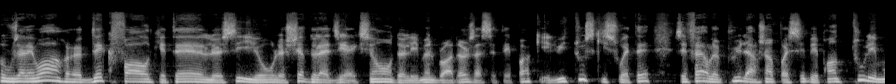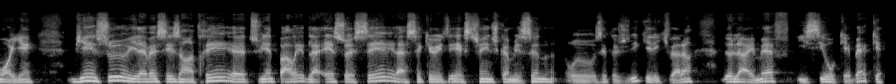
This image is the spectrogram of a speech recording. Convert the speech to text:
Vous allez voir euh, Dick Fall, qui était le CEO, le chef de la direction de Lehman Brothers à cette époque, et lui, tout ce qu'il souhaitait, c'est faire le plus d'argent possible et prendre tous les moyens. Bien sûr, il avait ses entrées. Euh, tu viens de parler de la SEC, la Security Exchange Commission aux États-Unis, qui est l'équivalent de l'AMF ici au Québec.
